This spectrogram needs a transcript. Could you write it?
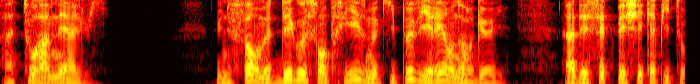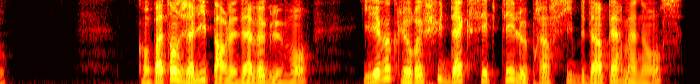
à tout ramener à lui. Une forme d'égocentrisme qui peut virer en orgueil, un des sept péchés capitaux. Quand Patanjali parle d'aveuglement, il évoque le refus d'accepter le principe d'impermanence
